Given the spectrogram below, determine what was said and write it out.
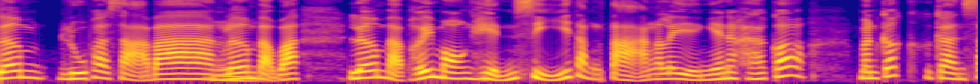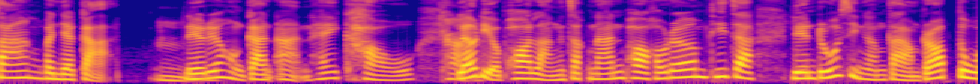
เริ่มรู้ภาษาบ้าง เริ่มแบบว่าเริ่มแบบเฮ้ยมองเห็นสีต่างๆ อะไรอย่างเงี้ยนะคะ ก็มันก็คือการสร้างบรรยากาศ ในเรื่องของการอ่านให้เขาค่ะแล้วเดี๋ยวพอหลังจากนั้นพอเขาเริ่มที่จะเรียนรู้สิ่งต่างๆ รอบตัว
